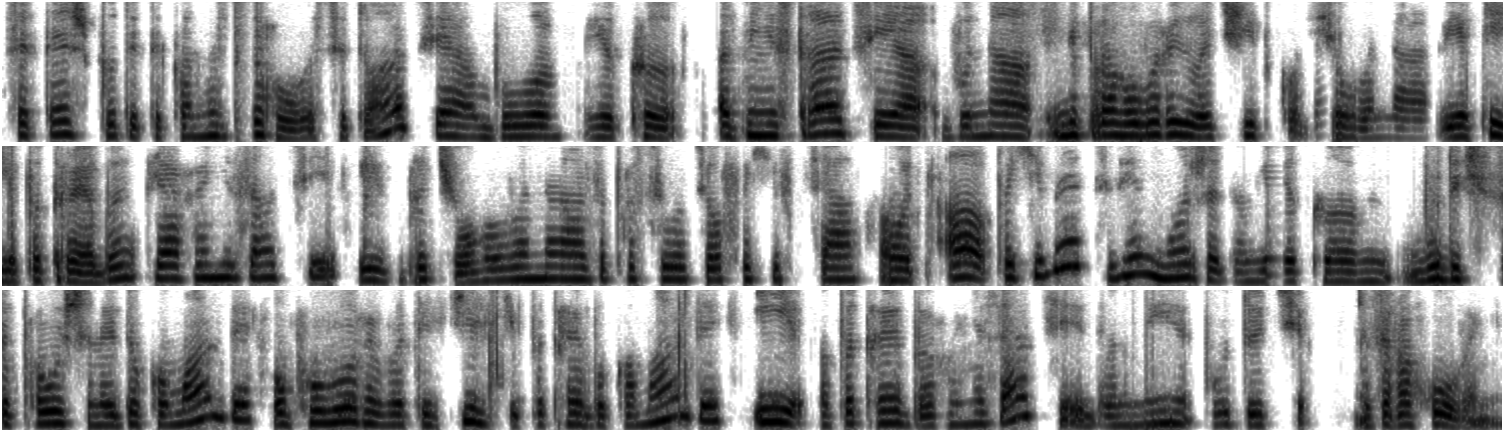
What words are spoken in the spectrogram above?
це теж буде така нездорова ситуація, бо як адміністрація вона не проговорила чітко, що вона які є потреби для організації і для чого вона запросила цього фахівця. От а фахівець він може там, як ем, будучи запрошений до команди, обговорювати тільки потреби команди і потреби організації, вони будуть зараховані.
